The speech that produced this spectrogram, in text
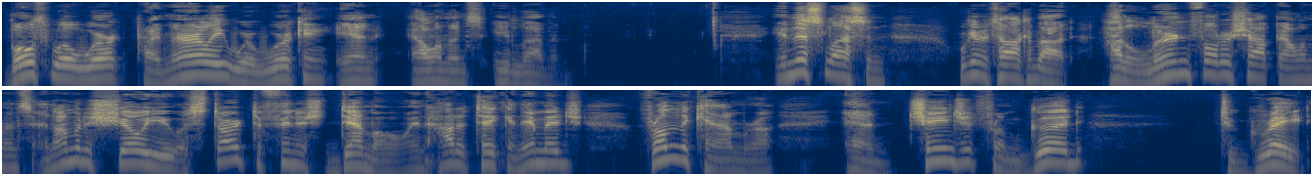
Both will work. Primarily, we're working in Elements 11. In this lesson, we're going to talk about how to learn Photoshop Elements, and I'm going to show you a start to finish demo and how to take an image from the camera and change it from good to great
